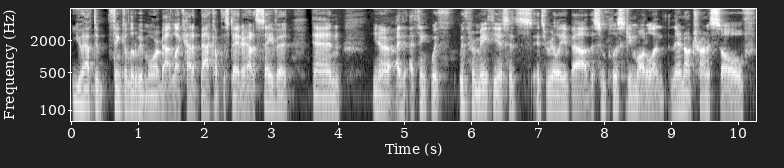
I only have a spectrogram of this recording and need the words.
you have to think a little bit more about like how to back up this data, how to save it, and you know, I, I, think with with Prometheus, it's it's really about the simplicity model, and, they're not trying to solve.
